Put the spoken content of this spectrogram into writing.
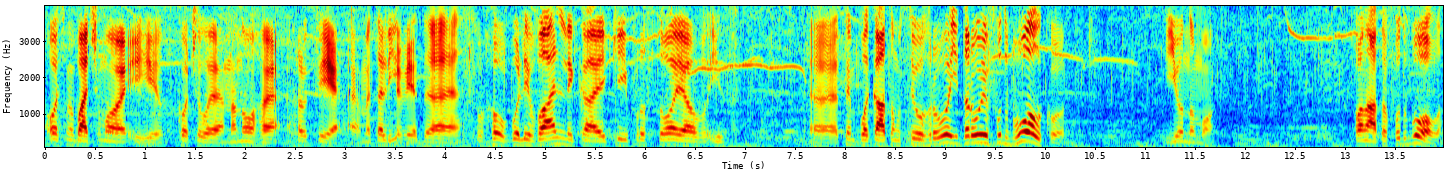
Ось ми бачимо і скочили на ноги гравці металіста від свого вболівальника, який простояв із цим плакатом всю гру і дарує футболку юному фанату футболу.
